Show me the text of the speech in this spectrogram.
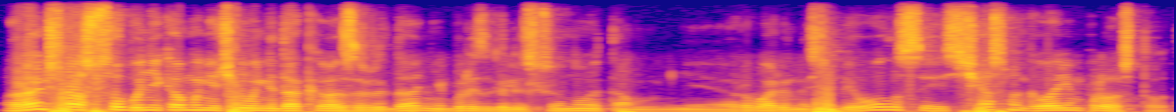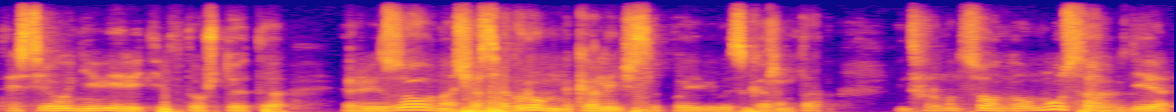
Раньше особо никому ничего не доказывали, да, не брызгали слюной, там, не рвали на себе волосы. И сейчас мы говорим просто, вот если вы не верите в то, что это реализовано, сейчас огромное количество появилось, скажем так, информационного мусора, где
